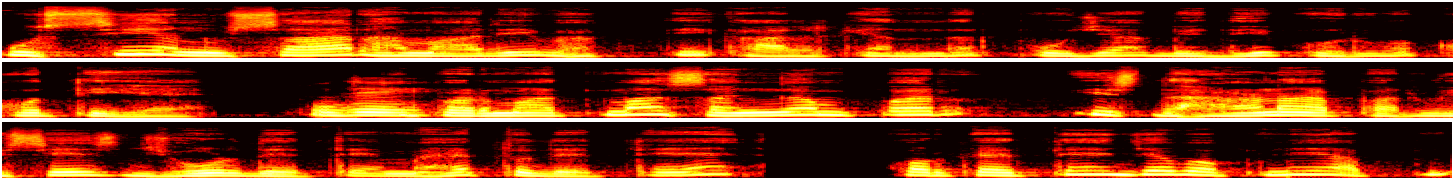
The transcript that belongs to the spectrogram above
उसी अनुसार हमारी भक्ति काल के अंदर पूजा विधि पूर्वक होती है। जी। तो परमात्मा संगम पर इस धारणा पर विशेष ज़ोर देते हैं महत्व तो देते हैं और कहते हैं जब अपने अप-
